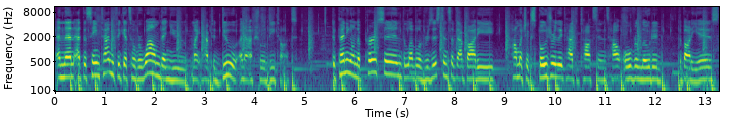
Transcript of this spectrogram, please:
And then at the same time, if it gets overwhelmed, then you might have to do an actual detox depending on the person, the level of resistance of that body, how much exposure they've had to toxins, how overloaded the body is.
